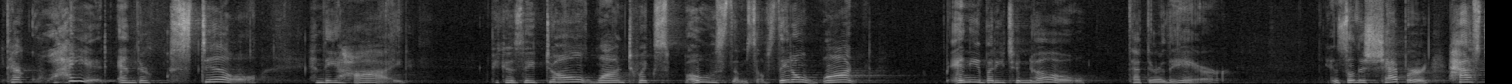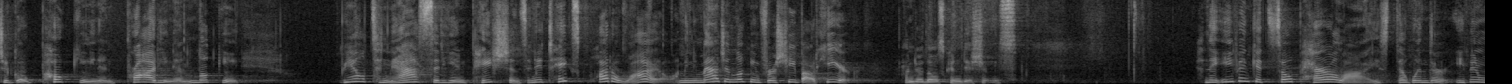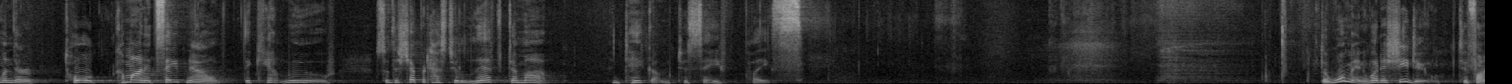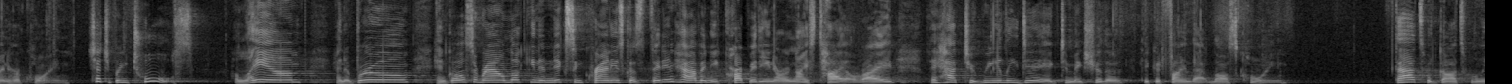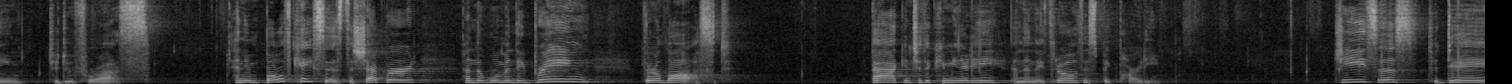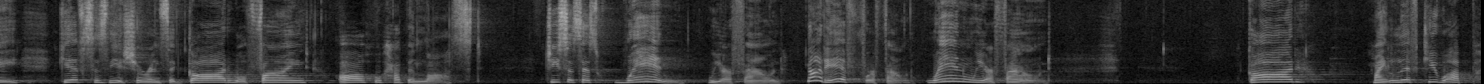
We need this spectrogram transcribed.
They're quiet and they're still and they hide because they don't want to expose themselves. They don't want anybody to know that they're there. And so the shepherd has to go poking and prodding and looking. Real tenacity and patience, and it takes quite a while. I mean, imagine looking for a sheep out here under those conditions. And they even get so paralyzed that when they're, even when they're told, come on, it's safe now, they can't move. So the shepherd has to lift them up and take them to safe place. The woman, what does she do to find her coin? She had to bring tools, a lamp and a broom and goes around looking in nicks and crannies because they didn't have any carpeting or a nice tile, right? They had to really dig to make sure that they could find that lost coin. That's what God's willing to do for us. And in both cases, the shepherd and the woman, they bring their lost back into the community and then they throw this big party. Jesus today gives us the assurance that God will find all who have been lost. Jesus says, when we are found, not if we're found, when we are found. God might lift you up,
